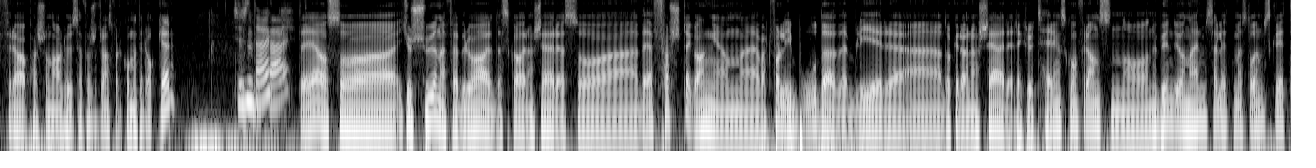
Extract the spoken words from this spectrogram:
fra Personalhuset Kulturhuset. Først og fremst velkommen til dere. Tusen takk. Det er altså 27. februar det skal arrangeres, og eh, det er første gangen, eh, i hvert fall i Bodø, det blir eh, dere arrangerer rekrutteringskonferansen. Og nå begynner det jo å nærme seg litt med stormskritt.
